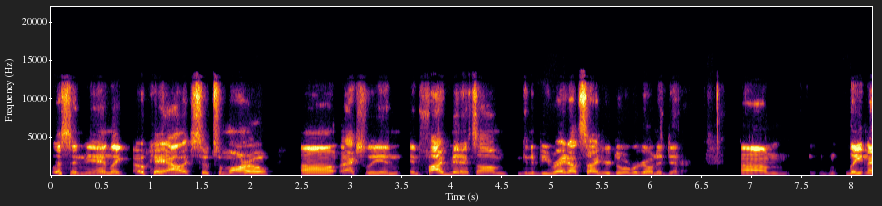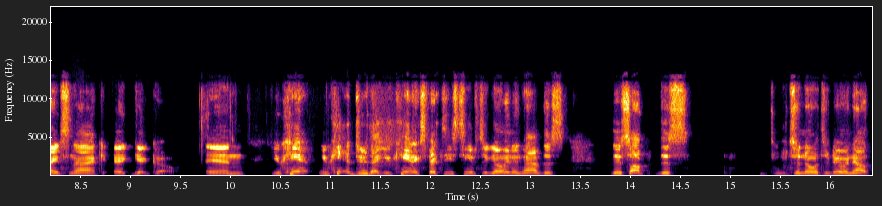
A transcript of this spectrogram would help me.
listen, man, like, okay, Alex, so tomorrow, uh, actually, in, in five minutes, I'm going to be right outside your door. We're going to dinner. Um, late night snack at GetGo. And you can't, you can't do that. You can't expect these teams to go in and have this, this up, this to know what they're doing. Now,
